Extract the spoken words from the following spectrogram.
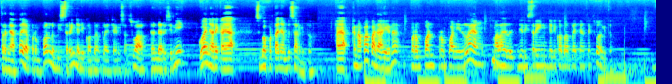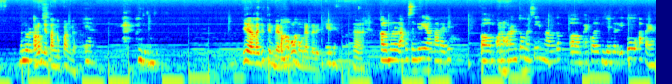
ternyata ya perempuan lebih sering jadi korban pelecehan seksual. Dan dari sini gue nyari kayak sebuah pertanyaan besar gitu. Kayak kenapa pada akhirnya perempuan-perempuan inilah yang malah jadi sering jadi korban pelecehan seksual gitu? Menurut kalau punya tanggapan nggak? Lanjut, lanjut. Iya lanjutin biar Oh, oh. ngomong kan tadi. Ya. Nah. Kalau menurut aku sendiri ya Kak Radit, em, orang-orang tuh masih nganggep em, equality gender itu apa ya?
